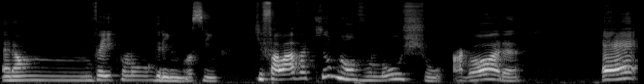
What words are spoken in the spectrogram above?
Era um veículo gringo, assim, que falava que o novo luxo agora é,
